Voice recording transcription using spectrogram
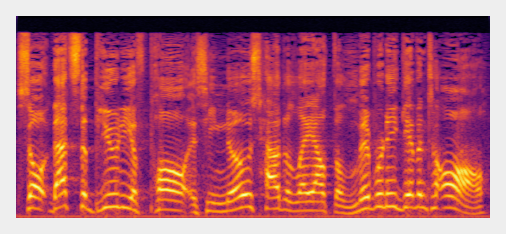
So that's the beauty of Paul is he knows how to lay out the liberty given to all,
